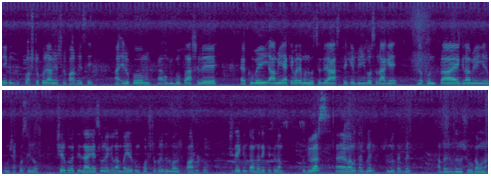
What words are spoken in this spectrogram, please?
নিয়ে কিন্তু খুব কষ্ট করে আমি আসলে পার হয়েছি। আর এরকম অভিজ্ঞতা আসলে খুবই আমি একেবারে মনে হচ্ছে যে আজ থেকে বিশ বছর আগে যখন প্রায় গ্রামেই এরকম সাক্ষ্য ছিল, সেরকম একটি জায়গায় চলে গেলাম বা এরকম কষ্ট করে কিন্তু মানুষ পার হতো, সেটাই কিন্তু আমরা দেখতে পেলাম। তো ভিউয়ার্স ভালো থাকবেন সুযোগ থাকবেন। আপনাদের জন্য শুভকামনা।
